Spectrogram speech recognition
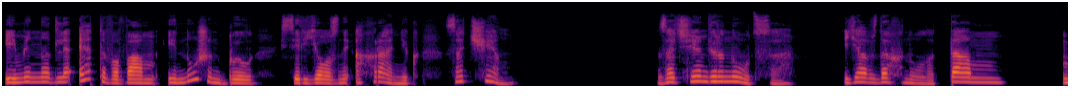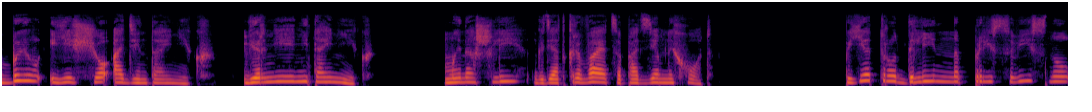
Именно для этого вам и нужен был серьезный охранник. Зачем? Зачем вернуться? Я вздохнула. Там был еще один тайник. Вернее, не тайник. Мы нашли, где открывается подземный ход. Пьетро длинно присвистнул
